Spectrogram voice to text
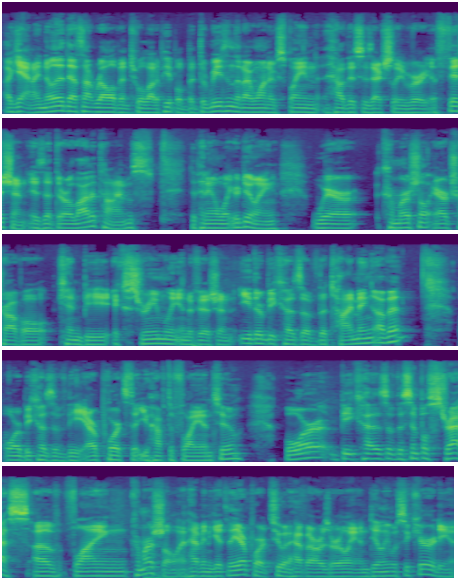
again, I know that that's not relevant to a lot of people, but the reason that I want to explain how this is actually very efficient is that there are a lot of times, depending on what you're doing, where commercial air travel can be extremely inefficient, either because of the timing of it, or because of the airports that you have to fly into, or because of the simple stress of flying commercial and having to get to the airport two and a half hours early and dealing with security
